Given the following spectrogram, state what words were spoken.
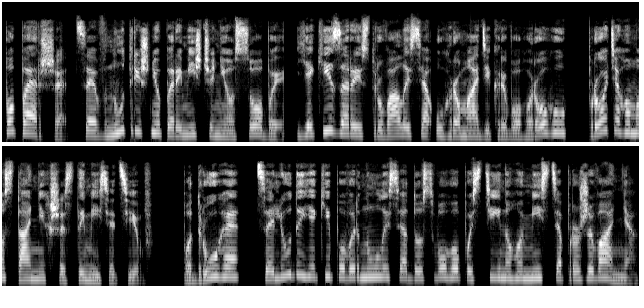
По-перше, це внутрішньо переміщені особи, які зареєструвалися у громаді Кривого Рогу протягом останніх шести місяців. По-друге, це люди, які повернулися до свого постійного місця проживання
